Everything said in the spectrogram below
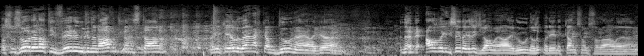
Als we zo relativerend in een avond gaan staan, dat ik heel weinig kan doen eigenlijk. Hè. Bij alles wat ik zeg, dat je zegt, ja, maar ja, Jeroen, dat is ook maar één kant van het verhaal. Ja.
